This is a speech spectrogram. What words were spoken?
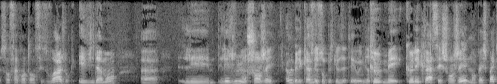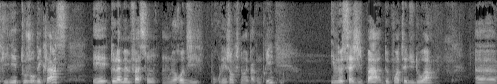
150 ans, ses ouvrages. Donc évidemment, euh, les, les lignes ont changé. Ah oui, mais les classes ne sont plus ce qu'elles étaient, oui, bien que, sûr. Mais que les classes aient changé n'empêche pas qu'il y ait toujours des classes. Et de la même façon, on le redit pour les gens qui n'auraient pas compris, il ne s'agit pas de pointer du doigt, euh,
